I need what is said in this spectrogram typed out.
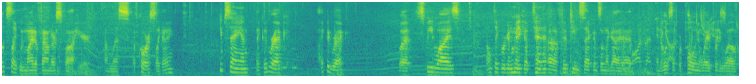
looks like we might have found our spot here. Unless, of course, like I keep saying, they could wreck. I could wreck. But speed-wise, I don't think we're going to make up 10, uh, 15 seconds on the guy ahead. And it looks like we're pulling away pretty well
